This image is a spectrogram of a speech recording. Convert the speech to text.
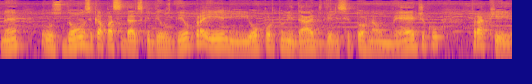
né, os dons e capacidades que Deus deu para ele e oportunidade dele se tornar um médico, para quê?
